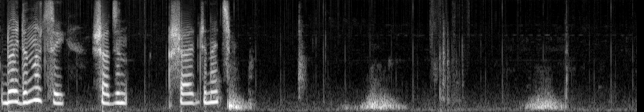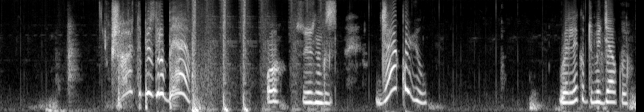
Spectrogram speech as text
Дойде, ну цей шаджин. Шаджинець. Що я тобі зробив? О, союзник з. Дякую. Велико тобі дякую.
